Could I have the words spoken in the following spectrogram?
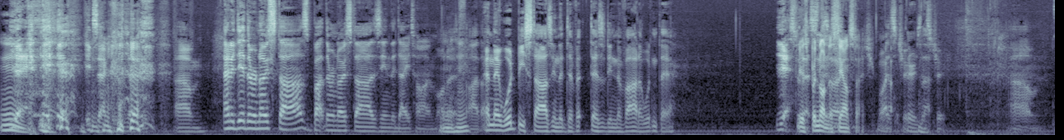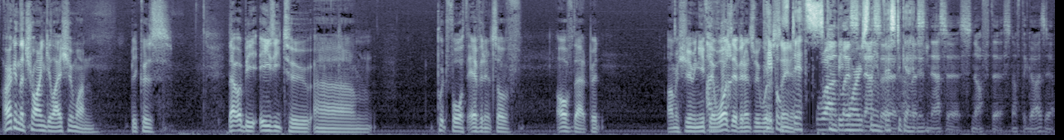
Mm. yeah, exactly. exactly. Um, and it did. There are no stars, but there are no stars in the daytime on Mhm. Earth either. And there would be stars in the dev- desert in Nevada, wouldn't there? yes, Yes, but not on the soundstage. Well, That's true. there is That's that. true. Um, I reckon the triangulation one because that would be easy to um, put forth evidence of of that. But I'm assuming if there I'm- was evidence, we would have seen it. People's deaths Well, can be unless more easily NASA, investigated. Unless NASA snuffed the snuffed the guys out.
